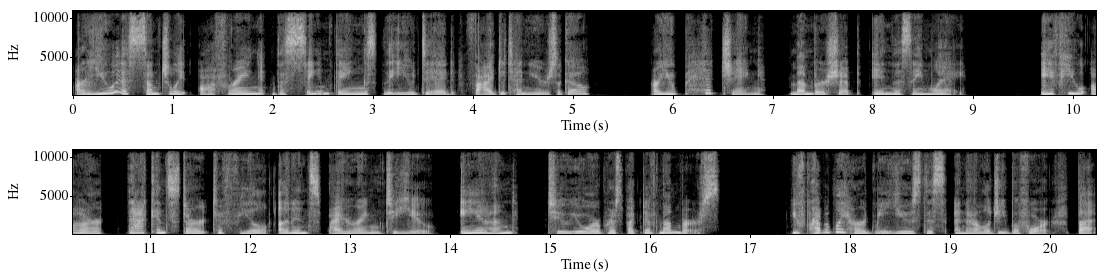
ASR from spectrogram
Are you essentially offering the same things that you did five to 10 years ago? Are you pitching membership in the same way? If you are, that can start to feel uninspiring to you and to your prospective members. You've probably heard me use this analogy before, but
